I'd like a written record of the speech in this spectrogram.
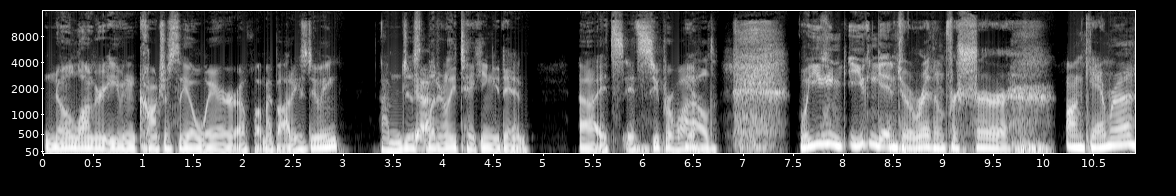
no longer even consciously aware of what my body's doing. I'm just Yeah. literally taking it in. Uh, it's it's super wild. Well, you can, you can get into a rhythm for sure on camera.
